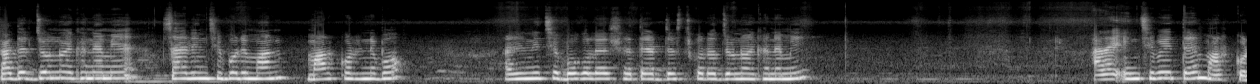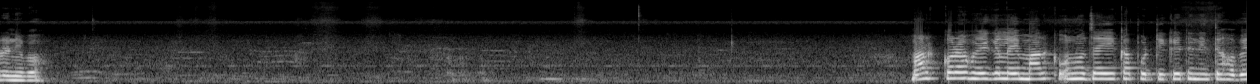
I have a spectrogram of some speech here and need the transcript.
কাদের জন্য এখানে আমি চার ইঞ্চি পরিমাণ মার্ক করে নেব। আর নিচে বগলের সাথে অ্যাডজাস্ট করার জন্য এখানে আমি আড়াই ইঞ্চি বেতে মার্ক করে নেব। মার্ক করা হয়ে গেলে মার্ক অনুযায়ী কাপড়টি কেটে নিতে হবে।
